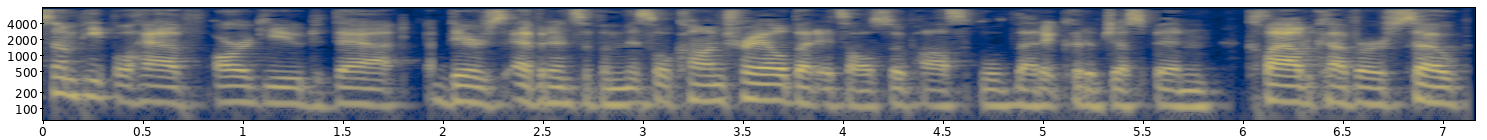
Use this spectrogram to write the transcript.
Some people have argued that there's evidence of a missile contrail, but it's also possible that it could have just been cloud cover. So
